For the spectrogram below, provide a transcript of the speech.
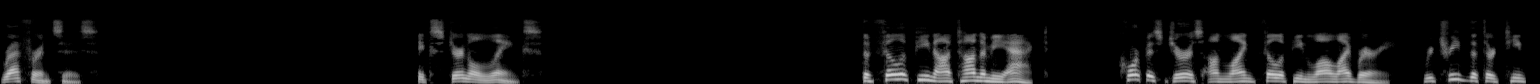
References. External links The Philippine Autonomy Act Corpus Juris Online Philippine Law Library. Retrieved 13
